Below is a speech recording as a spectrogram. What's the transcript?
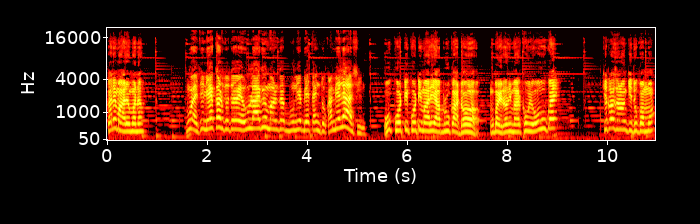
કને માર્યો મને? હું અહીંથી ને કરતો તો એવું લાગ્યું મને કે બુને બે ત્રણ ધોકા મેલ્યા હશે. હું કોટી કોટી મારી આબરૂ કાઢો. હું બૈરોની માર ખાઉં એવું કઈ? કેટલા જણા કીધું ગામમાં?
